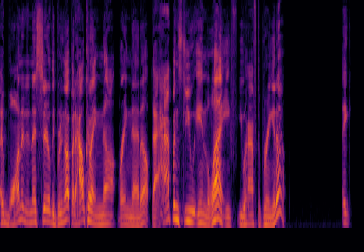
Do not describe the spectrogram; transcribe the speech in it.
I wanted to necessarily bring up, but how could I not bring that up? That happens to you in life, you have to bring it up. Like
